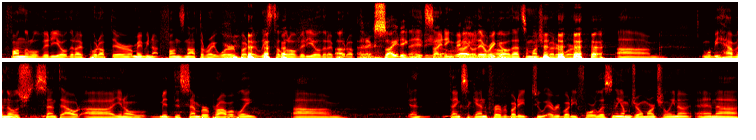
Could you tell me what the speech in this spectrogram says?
fun little video that I've put up there, or maybe not fun's not the right word, but at least a little video that I put Uh, up an there. exciting An video, exciting right, video. there we know? go. That's a much better word. Um, we'll be having those sent out, uh, you know, mid-December probably. Um, and thanks again for everybody to everybody for listening. I'm Joe Marcellina, and uh,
